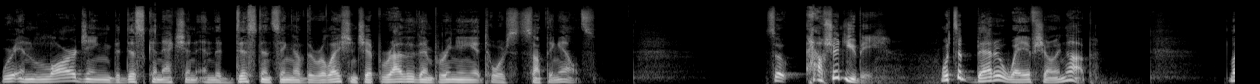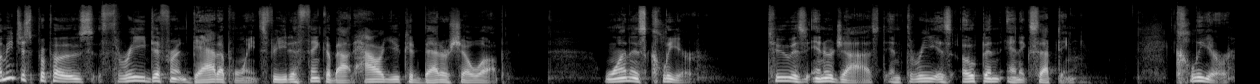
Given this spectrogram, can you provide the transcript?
we're enlarging the disconnection and the distancing of the relationship rather than bringing it towards something else. So, how should you be? What's a better way of showing up? Let me just propose three different data points for you to think about how you could better show up. One is clear, two is energized, and three is open and accepting. Clear.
